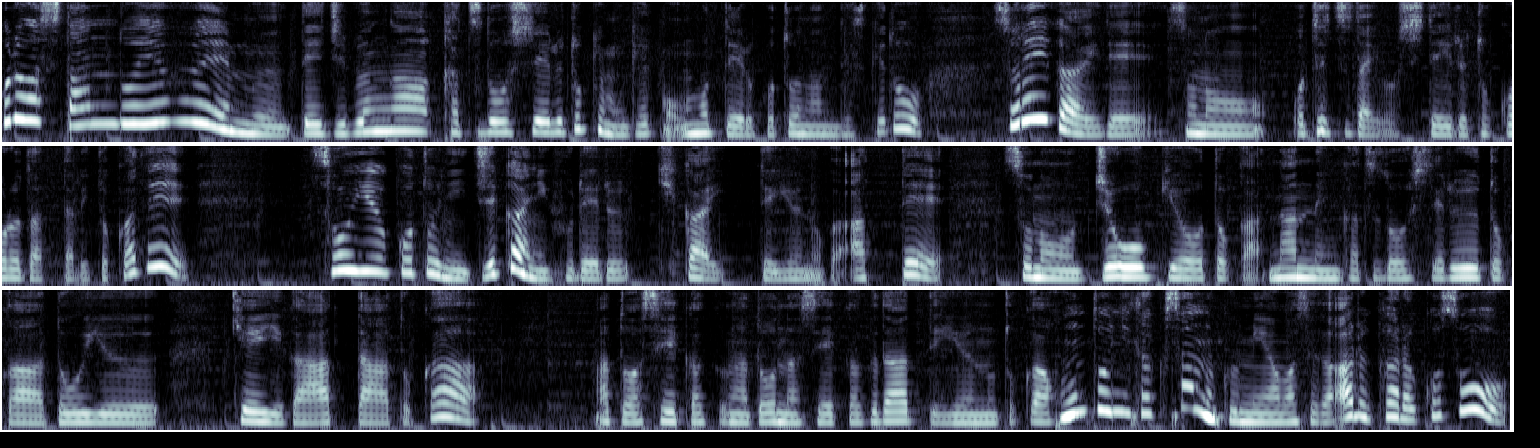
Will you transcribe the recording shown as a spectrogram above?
これはスタンド FM で自分が活動している時も結構思っていることなんですけどそれ以外でそのお手伝いをしているところだったりとかでそういうことに直に触れる機会っていうのがあってその状況とか何年活動してるとかどういう経緯があったとかあとは性格がどんな性格だっていうのとか本当にたくさんの組み合わせがあるからこそ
